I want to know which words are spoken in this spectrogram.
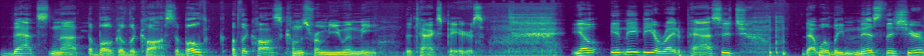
that's not the bulk of the cost. The bulk of the cost comes from you and me, the taxpayers. You know, it may be a rite of passage that will be missed this year,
